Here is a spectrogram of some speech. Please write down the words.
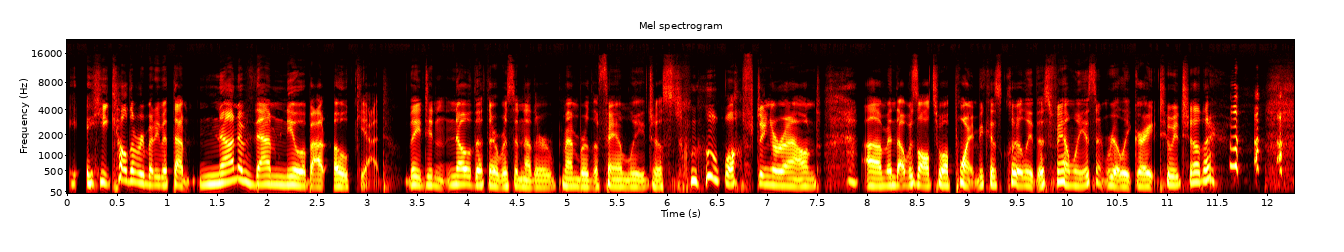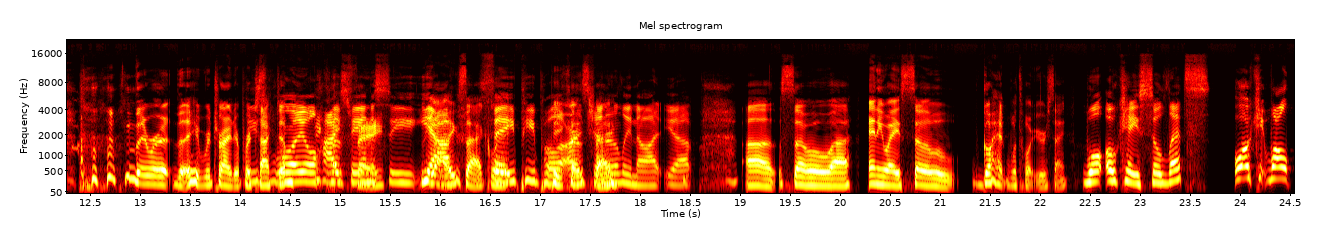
he, he killed everybody but them. None of them knew about Oak yet. They didn't know that there was another member of the family just wafting around, um, and that was all to a point because clearly this family isn't really great to each other. they were they were trying to protect These him. royal high Because fantasy, Yeah, yeah, exactly. Fae people are Because Fae. generally not. Yep. Uh, so uh, anyway, so go ahead with what you were saying. Well, okay, so let's. Well, okay, well,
